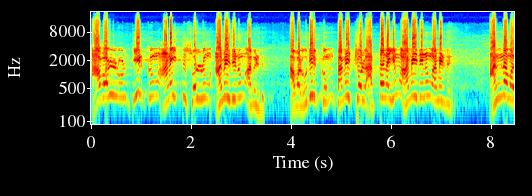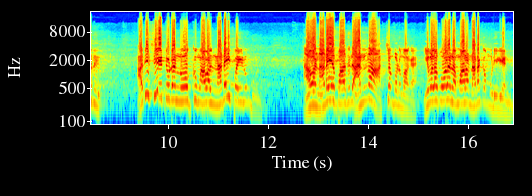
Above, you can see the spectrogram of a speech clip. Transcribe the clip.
அவள் தீர்க்கும் அனைத்து சொல்லும் அமிழ்தினும் அமிழ்து. அவள் உதிர்க்கும் தமிழ்ச்சொல் அத்தனையும் அமிழ்தினும் அமிழ்து. அன்னமது அதிசயத்துடன் நோக்கும் அவள் நடை பயிலும் போது அவன் நடைய பார்த்துட்டு அண்ணா அச்சம் பண்ணுவாங்க. இவளை போல நம்மால நடக்க முடியலையேன்னு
